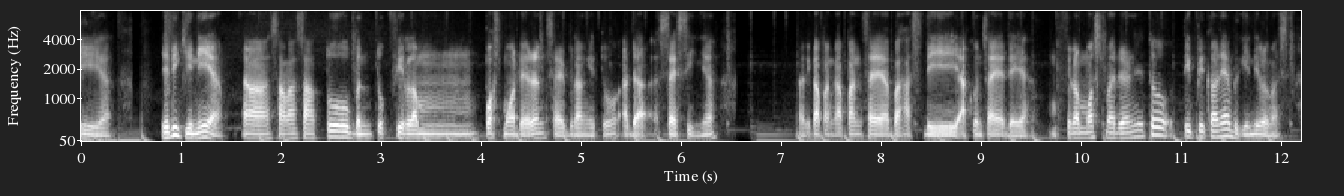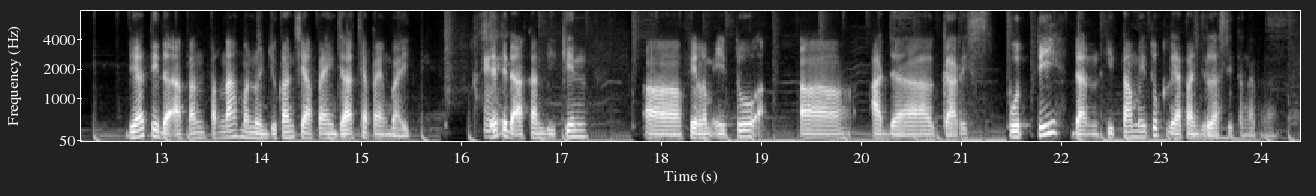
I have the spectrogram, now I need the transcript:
Iya. Jadi gini ya, uh, salah satu bentuk film postmodern saya bilang itu ada sesinya. Nanti kapan-kapan saya bahas di akun saya deh ya. Film postmodern itu tipikalnya begini loh mas. Dia tidak akan pernah menunjukkan siapa yang jahat, siapa yang baik. Dia hmm. tidak akan bikin uh, film itu uh, ada garis putih dan hitam itu kelihatan jelas di tengah-tengah.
